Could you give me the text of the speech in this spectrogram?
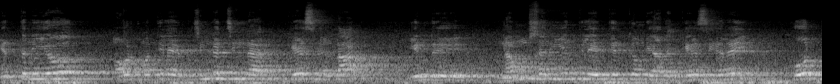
எத்தனையோ அவருக்கு மத்தியில் சின்ன சின்ன கேஸுகள் தான் இன்று நம் சரியத்திலே தீர்க்க முடியாத கேஸுகளை கோர்ட்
